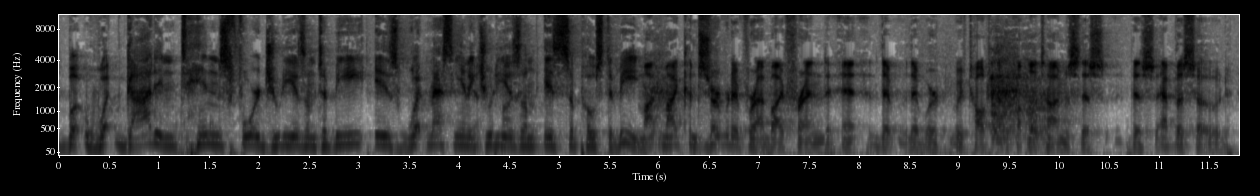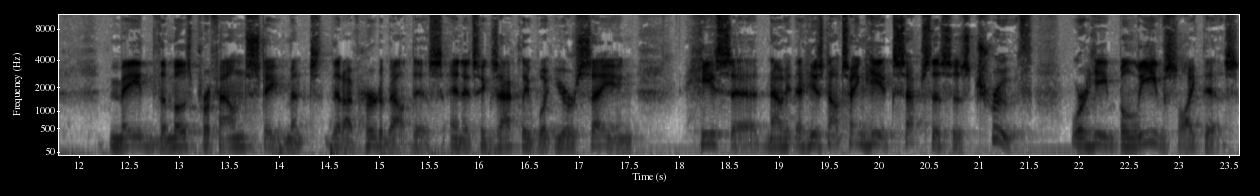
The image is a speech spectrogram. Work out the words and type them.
but what God intends for Judaism to be is what Messianic Judaism is supposed to be. My, my conservative rabbi friend uh, that, that we're, we've talked about a couple of times this this episode made the most profound statement that I've heard about this, and it's exactly what you're saying. He said, now he's not saying he accepts this as truth or he believes like this,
